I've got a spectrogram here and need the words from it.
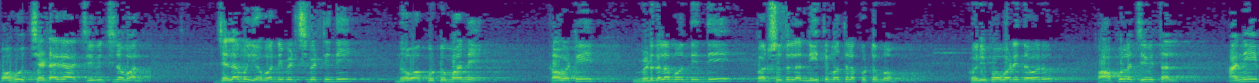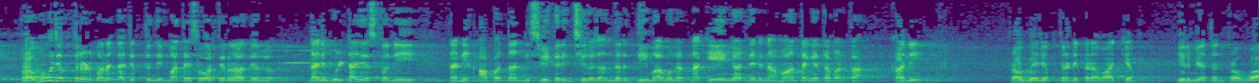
బహు చెడ్డగా జీవించిన వాళ్ళు. జలము ఎవరిని విడిచిపెట్టింది? నోవా కుటుంబాన్ని. కాబట్టి విడుదల పొందింది పరిశుద్ధుల నీతిమంతుల కుటుంబం. కొనిపోబడింది ఎవరు పాపుల జీవితాలు. అని ప్రభువు చెప్తున్నాడు మనంగా చెప్తుంది మతేశ్వర తిరునాదేవంలో దాన్ని ఉల్టా చేసుకుని దాన్ని అబద్ధాన్ని స్వీకరించి ఈరోజు అందరూ ధీమాగున్నారు నాకేం కాదు నేను నమాంతంగా ఎత్తబడతా. కానీ ప్రభువే చెప్తున్నాడు ఇక్కడ వాక్యం ఇర్మియాతో ప్రవ్వా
